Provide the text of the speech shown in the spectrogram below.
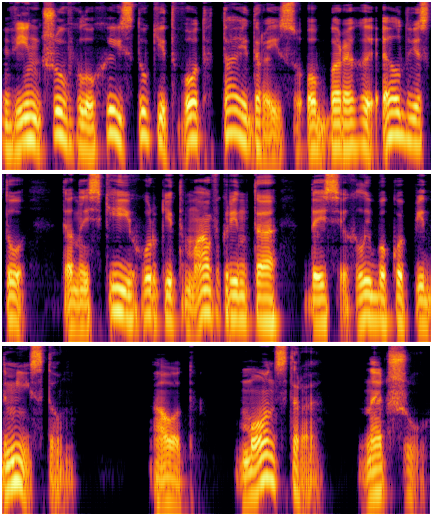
Він чув глухий стукіт вод Тайдрейсу об береги Елдвісту та низький гуркіт Мавгрінта десь глибоко під містом. А от монстра не чув.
